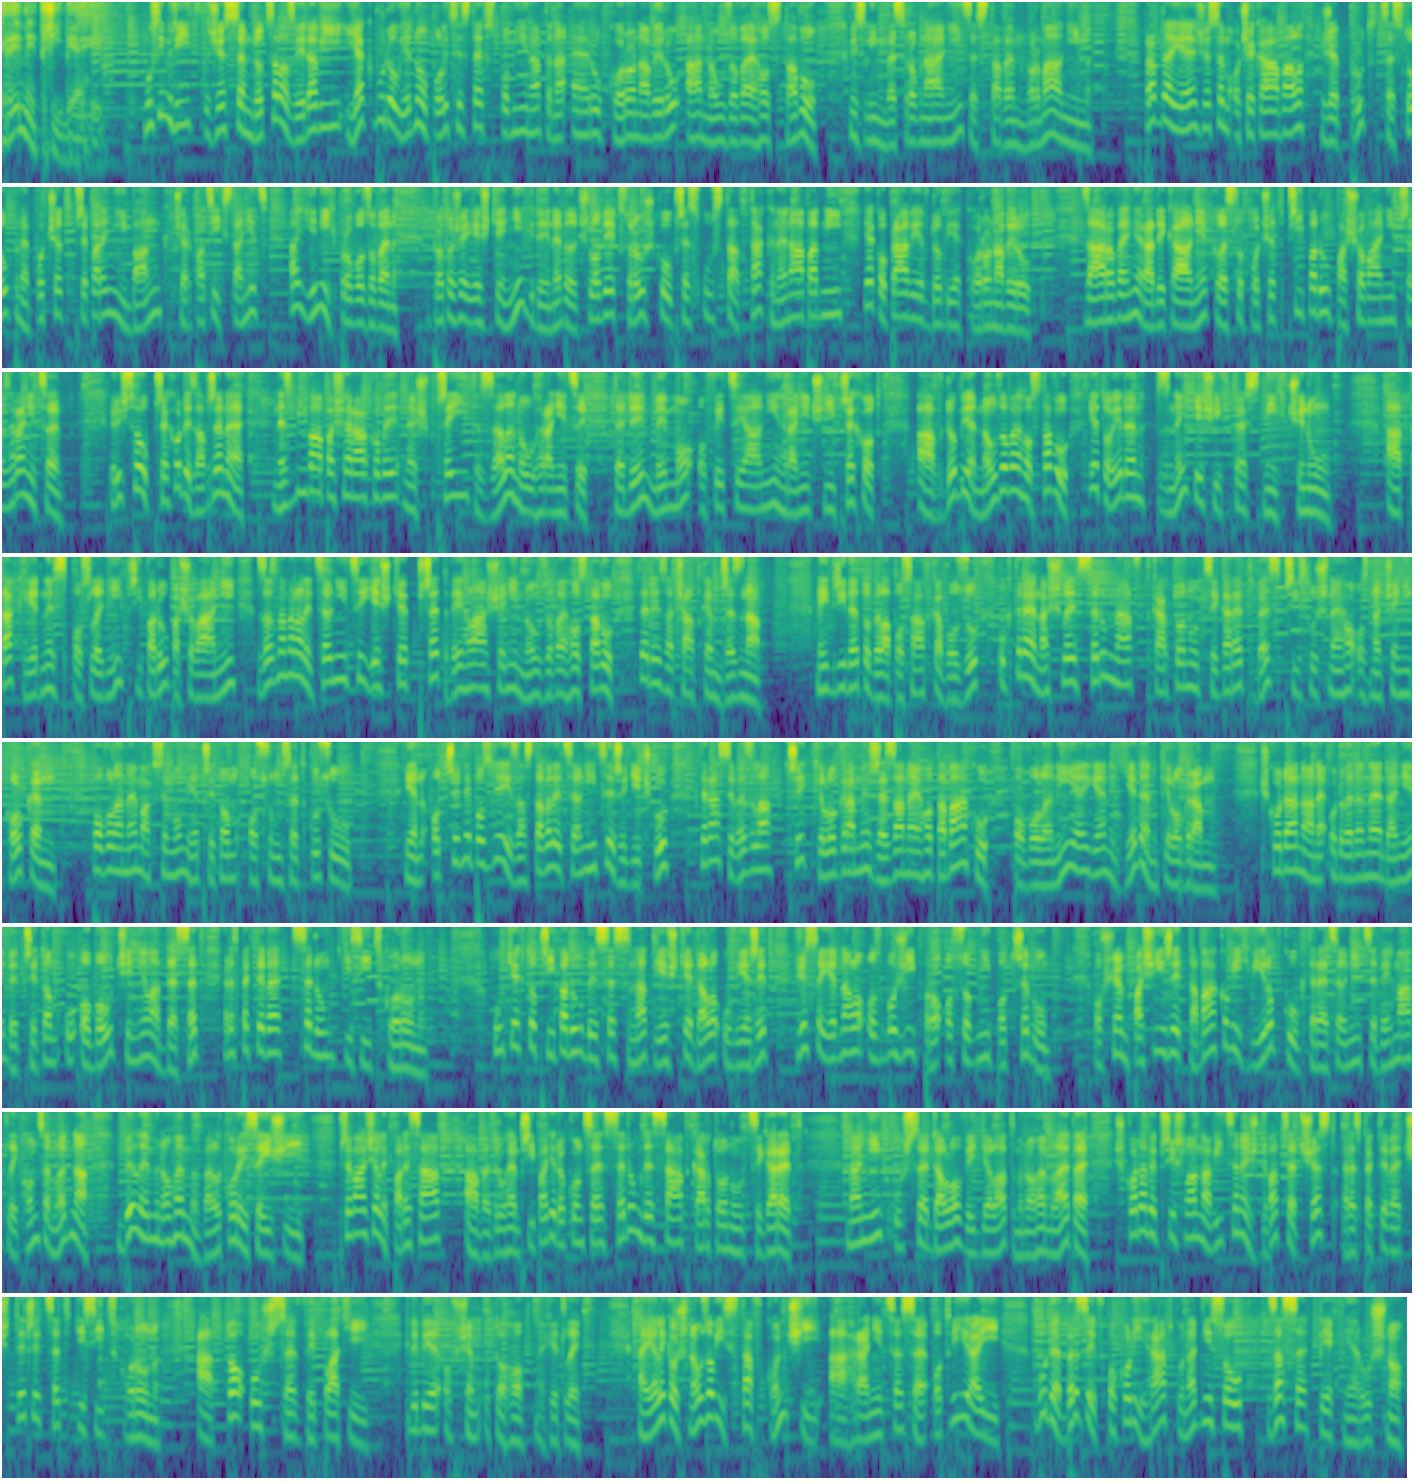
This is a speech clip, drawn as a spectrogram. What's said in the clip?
Krymy příběhy. Musím říct, že jsem docela zvědavý, jak budou jednou policisté vzpomínat na éru koronaviru a nouzového stavu. Myslím ve srovnání se stavem normálním. Pravda je, že jsem očekával, že prudce stoupne počet přepadení bank, čerpacích stanic a jiných provozoven, protože ještě nikdy nebyl člověk s rouškou přes ústa tak nenápadný jako právě v době koronaviru. Zároveň radikálně klesl počet případů pašování přes hranice. Když jsou přechody zavřené, nezbývá pašerákovi, než přejít zelenou hranici, tedy mimo oficiální hraniční přechod. A v době nouzového stavu je to jeden z nejtěžších trestných činů. A tak jedny z posledních případů pašování zaznamenali celníci ještě před vyhlášením nouzového stavu, tedy začátkem března. Nejdříve to byla posádka vozu, u které našli 17 kartonů cigaret bez příslušného označení kolkem. Povolené maximum je přitom 800 kusů. Jen o tři dny později zastavili celníci řidičku, která si vezla 3 kg řezaného tabáku. Povolený je jen 1 kg. Škoda na neodvedené dani by přitom u obou činila 10, respektive 7 tisíc korun. U těchto případů by se snad ještě dalo uvěřit, že se jednalo o zboží pro osobní potřebu. Ovšem pašíři tabákových výrobků, které celníci vyhmátli koncem ledna, byli mnohem velkorysejší. Převáželi 50 a ve druhém případě dokonce 70 kartonů cigaret. Na nich už se dalo vydělat mnohem lépe. Škoda by přišla na více než 26, respektive 40 tisíc korun. A to už se vyplatí, kdyby je ovšem u toho nechytli. A jelikož nouzový stav končí a hranice se otvírají, bude brzy v okolí Hrádku nad Nisou zase pěkně rušno.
